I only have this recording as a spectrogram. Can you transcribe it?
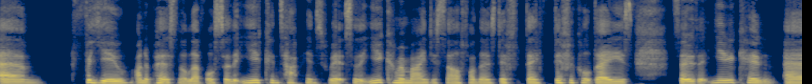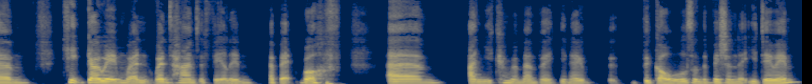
Um, for you on a personal level so that you can tap into it so that you can remind yourself on those diff- difficult days so that you can um, keep going when when times are feeling a bit rough um, and you can remember you know the, goals and the vision that you're doing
